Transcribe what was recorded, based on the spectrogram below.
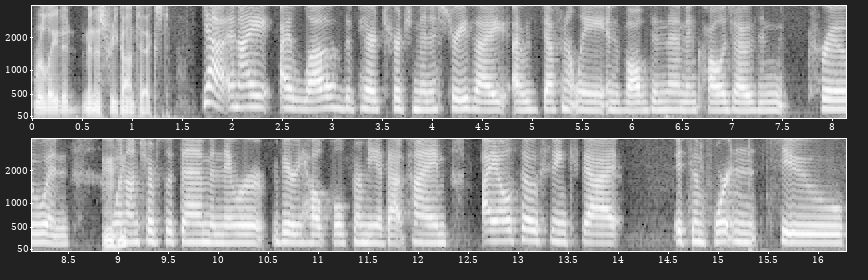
related ministry context. Yeah, and I I love the parachurch ministries. I I was definitely involved in them in college. I was in Cru and mm-hmm. went on trips with them and they were very helpful for me at that time. I also think that it's important to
